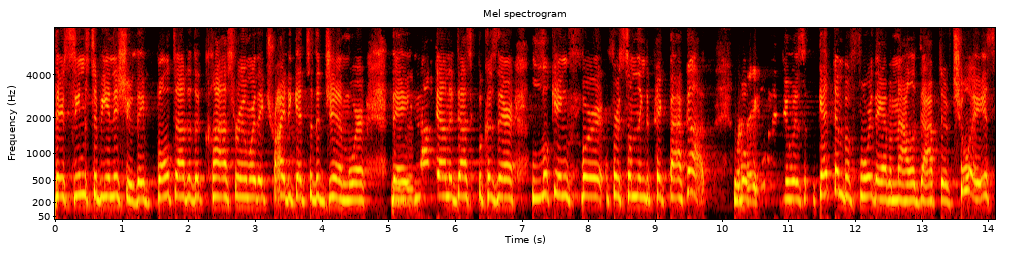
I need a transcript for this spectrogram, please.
there seems to be an issue. They bolt out of the classroom or they try to get to the gym or they mm-hmm. knock down a desk because they're looking for, for something to pick back up. Right. What we want to do is get them before they have a maladaptive choice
